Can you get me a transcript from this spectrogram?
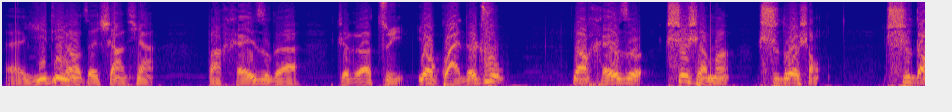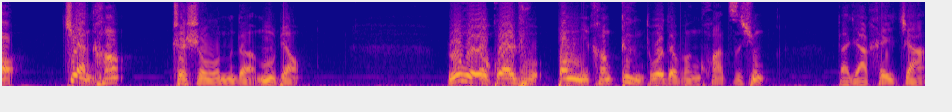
哎，一定要在夏天把孩子的。这个嘴要管得住，让孩子吃什么吃多少，吃到健康，这是我们的目标。如果要关注邦尼康更多的文化资讯，大家可以加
